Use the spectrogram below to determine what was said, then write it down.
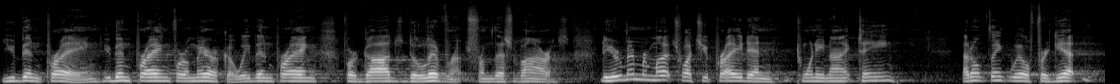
You've been praying. You've been praying for America. We've been praying for God's deliverance from this virus. Do you remember much what you prayed in 2019? I don't think we'll forget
